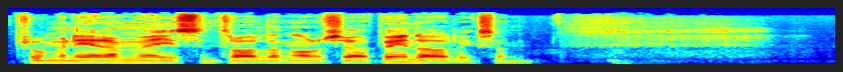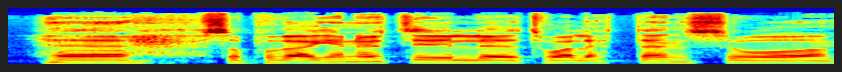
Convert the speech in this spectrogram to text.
promenera med mig i centrala Norrköping idag liksom. Eh, så på vägen ut till eh, toaletten så,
